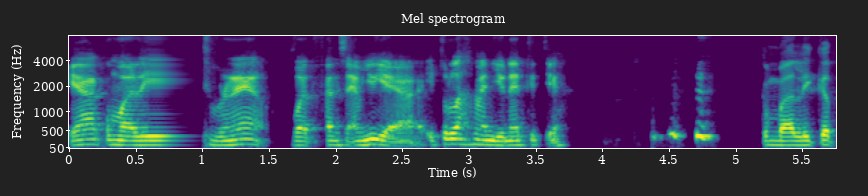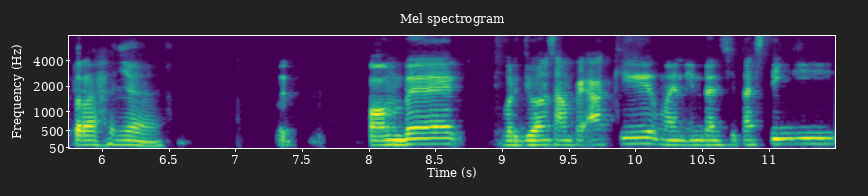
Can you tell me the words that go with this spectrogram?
ya kembali sebenarnya buat fans MU ya itulah Man United ya. Kembali ke terahnya. Comeback, berjuang sampai akhir, main intensitas tinggi,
